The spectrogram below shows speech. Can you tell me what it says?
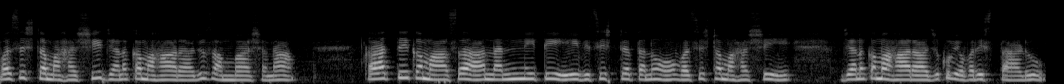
వశిష్ఠ మహర్షి జనక మహారాజు సంభాషణ. కార్తీక మాస నన్నిటి విశిష్టతను వశిష్ఠ మహర్షి జనక మహారాజుకు వివరిస్తాడు.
